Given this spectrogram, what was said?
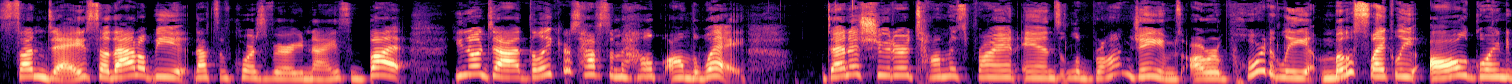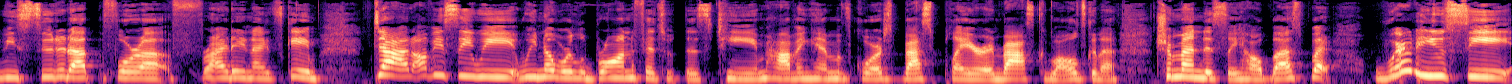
Sunday. So that'll be, that's of course very nice. But, you know, Dad, the Lakers have some help on the way. Dennis Schroeder, Thomas Bryant, and LeBron James are reportedly most likely all going to be suited up for a Friday night's game. Dad, obviously we we know where LeBron fits with this team. Having him, of course, best player in basketball is going to tremendously help us. But where do you see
